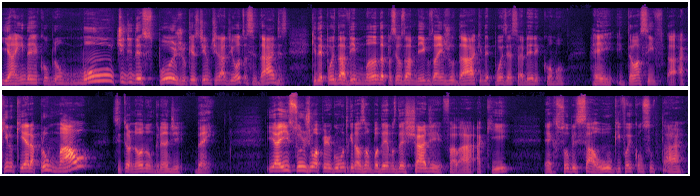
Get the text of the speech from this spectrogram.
e ainda recobrou um monte de despojo que eles tinham tirado de outras cidades, que depois Davi manda para seus amigos lá em Judá, que depois recebe ele como rei. Então, assim, aquilo que era para o mal se tornou num grande bem. E aí surge uma pergunta que nós não podemos deixar de falar aqui, é sobre Saul que foi consultar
